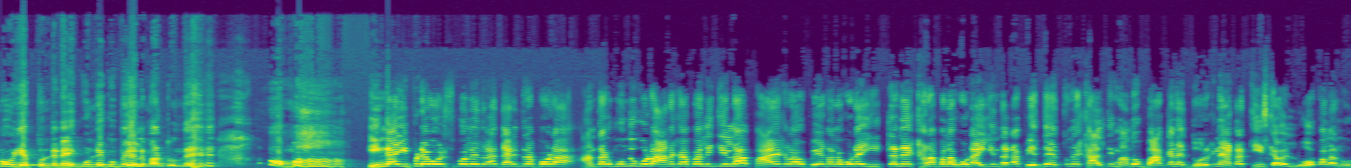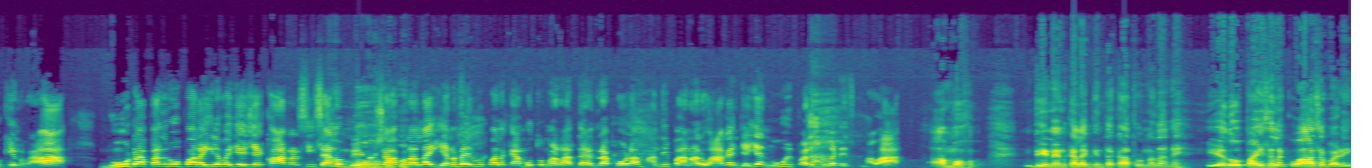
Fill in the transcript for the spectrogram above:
నువ్వు చెప్తుంటేనే గుండెకు బేలమంటుంది అమ్మా! ఇంకా ఇప్పుడే ఓడిసిపోలేదురా దరిద్ర పోడా. అంతకు ముందు కూడా అనకాపల్లి జిల్లా పాయకరావు పేటలో కూడా ఇట్లనే కడపలో కూడా అయ్యిందట పెద్ద ఎత్తున కల్తీ మందు బాగానే దొరికినాయట తీసుకుపోయి లోపల నూకినరా నూట పది రూపాయల ఇలువ చేసే కాటర్ సీసాను బెల్ట్ షాపులలో ఎనభై రూపాయలకి అమ్ముతున్నారా దరిద్ర పోడా. మంది పానాలు ఆగం చెయ్య నువ్వు ఈ పని ముంగటేసుకున్నావా? అమ్మో దీని వెనకాల గింత కథ ఉన్నదానే. ఏదో పైసలకు ఆశపడి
